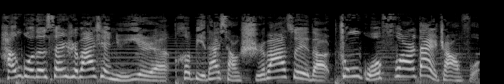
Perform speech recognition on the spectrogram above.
韩国的三十八线女艺人和比她小十八岁的中国富二代丈夫。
